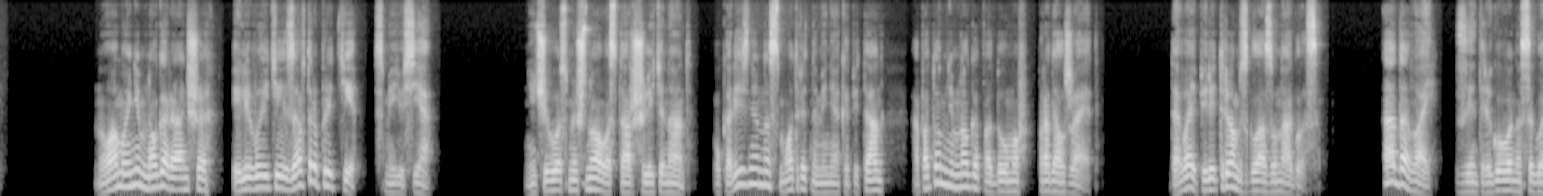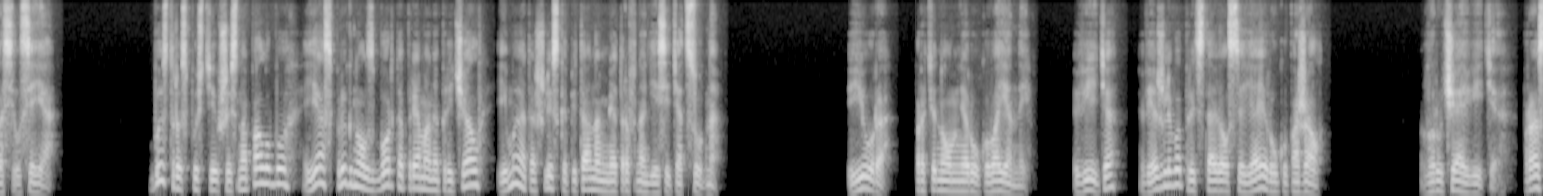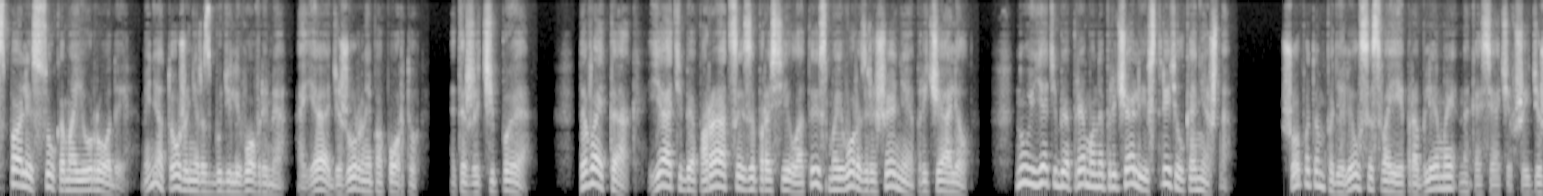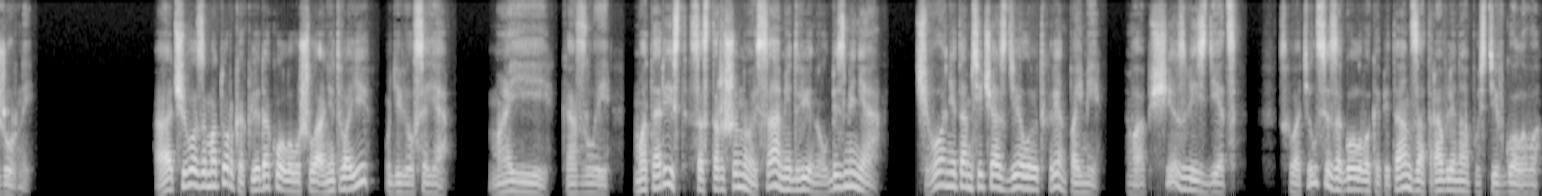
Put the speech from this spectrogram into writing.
«Ну а мы немного раньше. Или выйти и завтра прийти?» Смеюсь я. «Ничего смешного, старший лейтенант». Укоризненно смотрит на меня капитан, а потом, немного подумав, продолжает. «Давай перетрем с глазу на глаз». «А давай», – заинтригованно согласился я. Быстро спустившись на палубу, я спрыгнул с борта прямо на причал, и мы отошли с капитаном метров на десять от судна. «Юра», – протянул мне руку военный. «Витя», Вежливо представился я и руку пожал. «Выручай, Витя. Проспали, сука, мои уроды. Меня тоже не разбудили вовремя, а я дежурный по порту. Это же ЧП. Давай так, я тебя по рации запросил, а ты с моего разрешения причалил. Ну и я тебя прямо на причале и встретил, конечно». Шепотом поделился своей проблемой накосячивший дежурный. «А чего за моторка к ледоколу ушла, не твои?» – удивился я. «Мои, козлы. Моторист со старшиной сами двинул, без меня. Чего они там сейчас делают, хрен пойми. Вообще звездец». Схватился за голову капитан, затравленно опустив голову.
